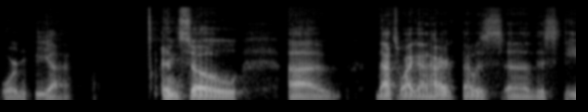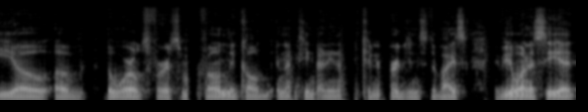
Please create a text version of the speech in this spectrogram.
or media. And so uh, that's why I got hired. I was uh, the CEO of the world's first smartphone. They called in 1999 convergence device. If you want to see it,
